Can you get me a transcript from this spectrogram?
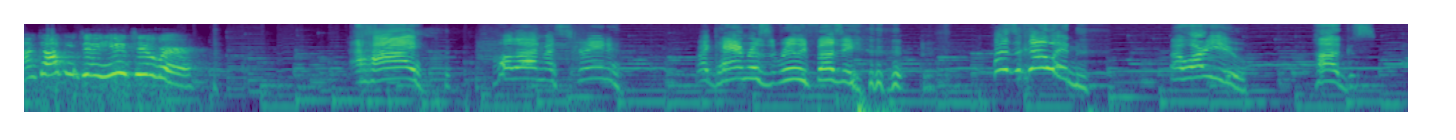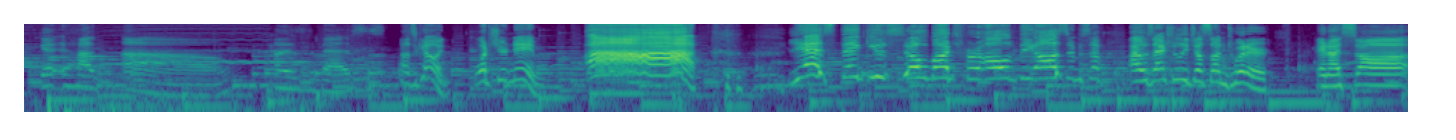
I'm talking to a YouTuber. Hi. Hold on, my screen. My camera's really fuzzy. How's it going? How are you? Hugs. Get a hug. Oh, that's the best. How's it going? What's your name? Ah! yes, thank you so much for all of the awesome stuff. I was actually just on Twitter, and I saw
